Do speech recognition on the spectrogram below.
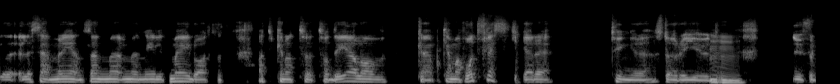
eller, eller sämre egentligen, men, men enligt mig då att, att, att kunna ta, ta del av, kan, kan man få ett fläskigare, tyngre, större ljud Mm. nu för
